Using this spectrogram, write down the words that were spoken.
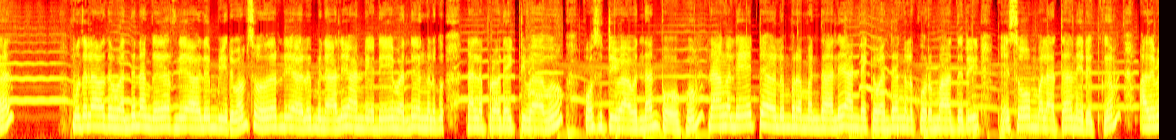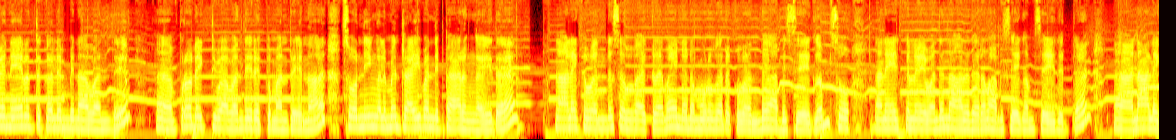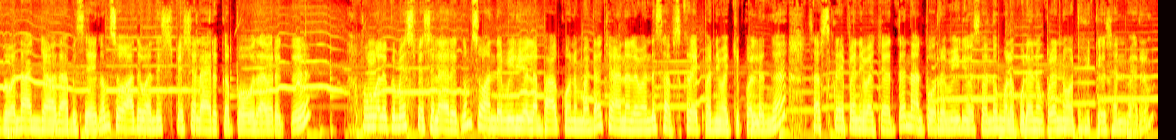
முதலாவது வந்து நாங்கள் ஏர்லியாக எழும்பிடுவோம். ஸோ ஏர்லியாக எழும்பினாலே அன்றைய டே வந்து எங்களுக்கு நல்ல ப்ரொடக்டிவாகவும் பாசிட்டிவாகவும் தான் போகும். நாங்கள் லேட்டாக எழும்புறோம் வந்தாலே அன்றைக்கு வந்து எங்களுக்கு ஒரு மாதிரி சோம்பலாக தான் இருக்கும். அதுவே நேரத்துக்கு எழும்பினா வந்து ப்ரொடக்டிவாக வந்து இருக்கும் அன்றைய நாள். ஸோ நீங்களுமே ட்ரை பண்ணி பாருங்கள் இதை. நாளைக்கு வந்து செவ்வாய்க்கிழமை என்னோட முருகருக்கு வந்து அபிஷேகம். ஸோ நான் ஏற்கனவே வந்து நாலு தரம் அபிஷேகம் செய்துட்டேன் நாளைக்கு வந்து அஞ்சாவது அபிஷேகம். ஸோ அது வந்து ஸ்பெஷலாக இருக்க போகுது அவருக்கு. உங்களுக்குமே ஸ்பெஷலாக இருக்கும். ஸோ அந்த வீடியோ எல்லாம் மட்டும். சேனலை வந்து சப்ஸ்கிரைப் பண்ணி வச்சுக்கொள்ளுங்க. சப்ஸ்கிரைப் பண்ணி வச்சா நான் போடுற வீடியோஸ் வந்து உங்களுக்கு உடனுக்குடன் நோட்டிஃபிகேஷன் வரும்.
